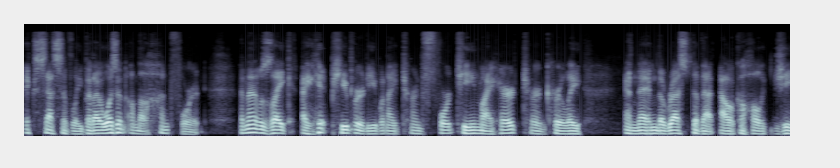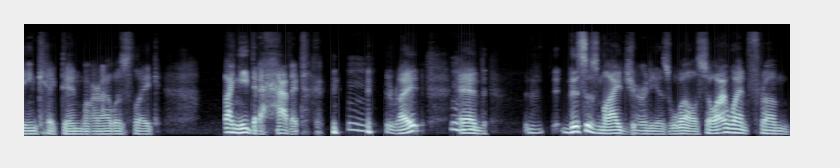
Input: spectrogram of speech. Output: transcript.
excessively, but I wasn't on the hunt for it. And then it was like I hit puberty when I turned 14, my hair turned curly. And then the rest of that alcoholic gene kicked in where I was like, I need to have it. Mm. right. Mm-hmm. And th- this is my journey as well. So I went from,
